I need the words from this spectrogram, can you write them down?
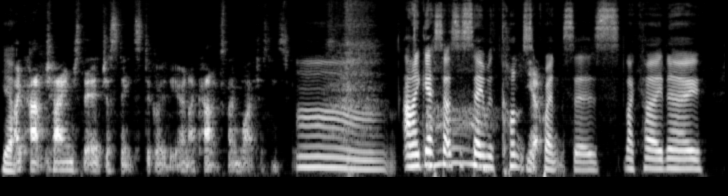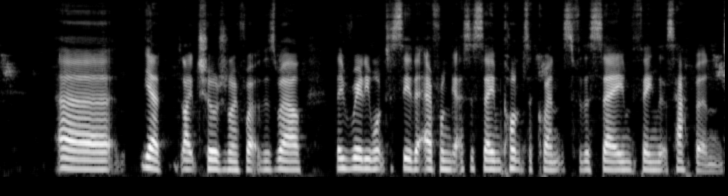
Yeah. I can't change that. It just needs to go there, and I can't explain why it just needs to go. Mm. And I guess that's the same with consequences. Like I know, uh, yeah, like children I've worked with as well. They really want to see that everyone gets the same consequence for the same thing that's happened,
